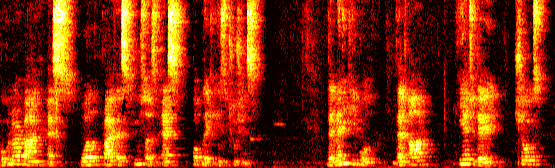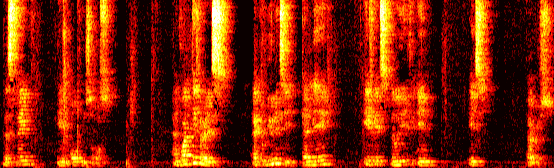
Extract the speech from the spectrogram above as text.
popular by as well private users as public institutions. The many people that are here today shows the strength in open source and what difference a community can make if it's believe in its purpose.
